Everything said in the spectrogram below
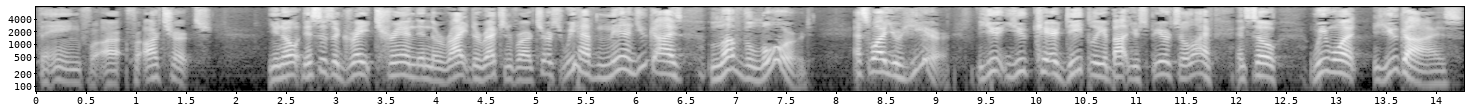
thing for our for our church. You know, this is a great trend in the right direction for our church. We have men. You guys love the Lord. That's why you're here. You you care deeply about your spiritual life, and so we want you guys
